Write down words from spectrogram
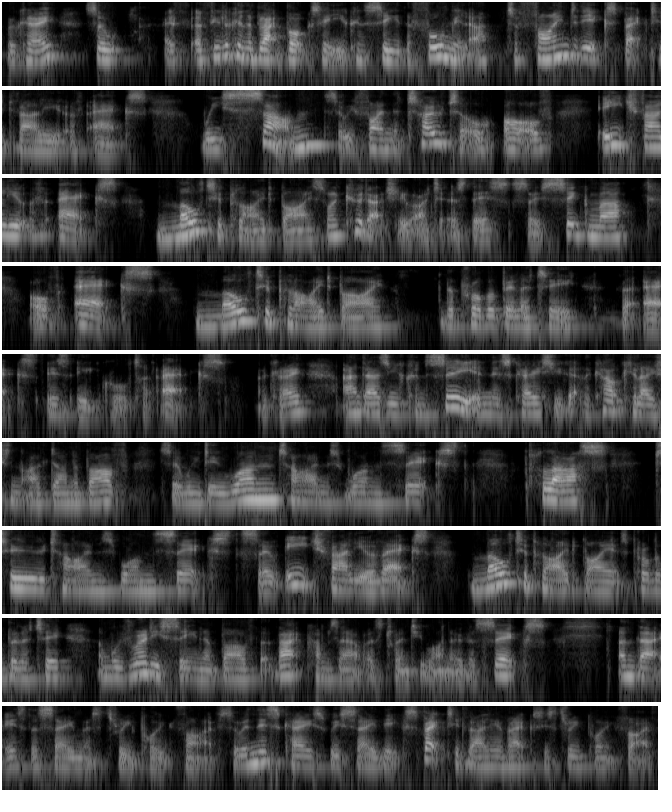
Okay, so if, if you look in the black box here, you can see the formula to find the expected value of x. We sum, so we find the total of each value of x multiplied by, so I could actually write it as this, so sigma of x multiplied by the probability that x is equal to x okay? And as you can see in this case you get the calculation that I've done above. So we do 1 times 1 sixth plus 2 times 1 sixth. So each value of x multiplied by its probability and we've already seen above that that comes out as 21 over 6 and that is the same as 3.5. So in this case, we say the expected value of x is 3.5,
